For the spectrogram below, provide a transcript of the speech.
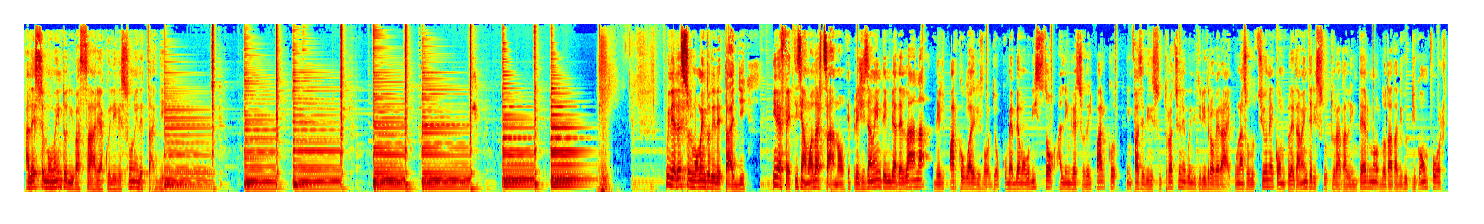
Adesso è il momento di passare a quelli che sono i dettagli. Quindi adesso è il momento dei dettagli. In effetti siamo ad Arzano e precisamente in via dell'Ana del Parco Quadrifoglio, come abbiamo visto all'ingresso del parco in fase di ristrutturazione, quindi ti ritroverai una soluzione completamente ristrutturata all'interno, dotata di tutti i comfort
